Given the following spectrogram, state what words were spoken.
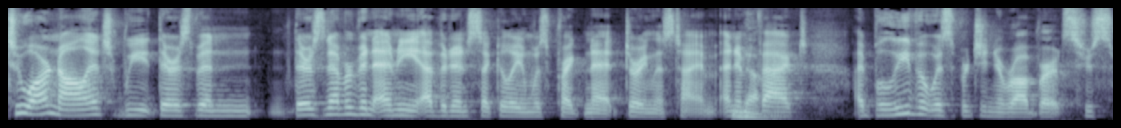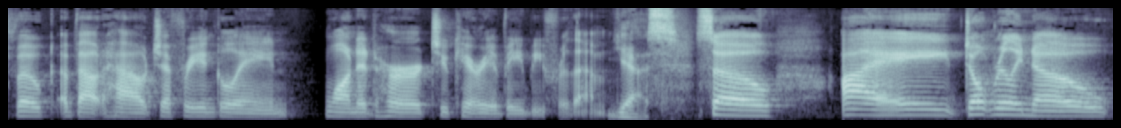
to our knowledge, we there's been there's never been any evidence that Ghislaine was pregnant during this time, and in No. fact, I believe it was Virginia Roberts who spoke about how Jeffrey and Ghislaine wanted her to carry a baby for them. Yes. So I don't really know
